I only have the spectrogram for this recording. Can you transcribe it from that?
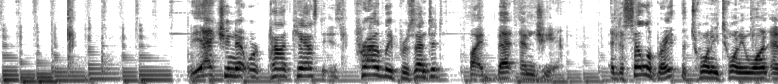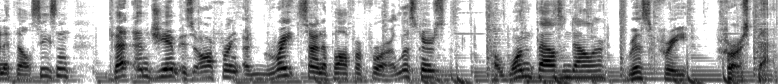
The Action Network podcast is proudly presented by BetMGM. And to celebrate the 2021 NFL season, BetMGM is offering a great sign up offer for our listeners a $1,000 risk free first bet.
